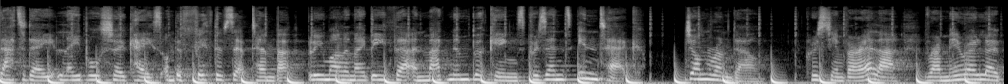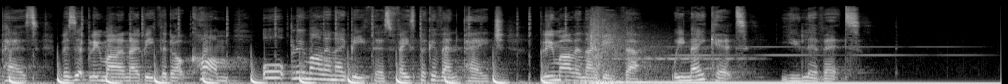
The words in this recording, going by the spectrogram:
Saturday Label Showcase on the 5th of September. Blue Marlin Ibiza and Magnum Bookings present Intec. Jon Rundell, Cristian Varela, Ramiro Lopez. Visit BlueMarlinIbiza.com or Blue Marlin Ibiza's Facebook event page. Blue Marlin Ibiza. We make it, you live it.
